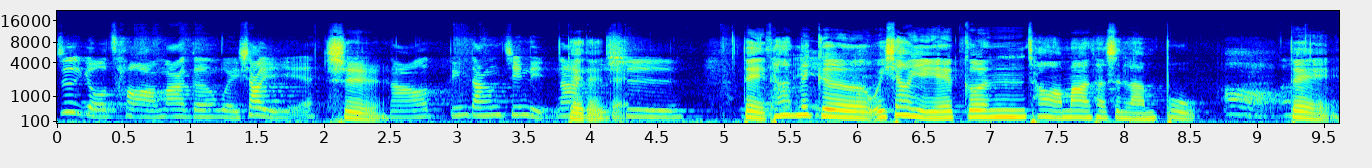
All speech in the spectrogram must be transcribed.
就是有曹阿妈跟微笑爷爷，是，然后叮当经理，那你对对对。是对他那个微笑爷爷跟超阿妈他是南部，哦，对，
